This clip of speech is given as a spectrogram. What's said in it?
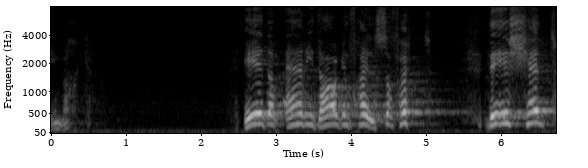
i mørket. Eder er i dag en frelser født. Det er skjedd.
